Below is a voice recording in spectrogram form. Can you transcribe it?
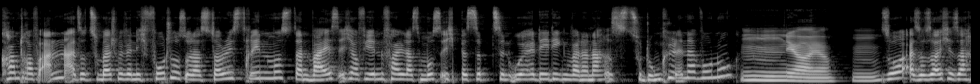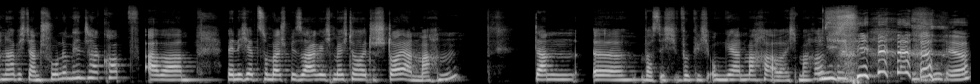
Kommt drauf an. Also zum Beispiel, wenn ich Fotos oder Stories drehen muss, dann weiß ich auf jeden Fall, das muss ich bis 17 Uhr erledigen, weil danach ist es zu dunkel in der Wohnung. Mm, ja, ja. Mhm. So, also solche Sachen habe ich dann schon im Hinterkopf. Aber wenn ich jetzt zum Beispiel sage, ich möchte heute Steuern machen, dann, äh, was ich wirklich ungern mache, aber ich mache es, ja.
